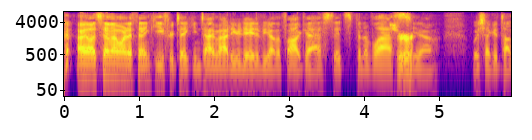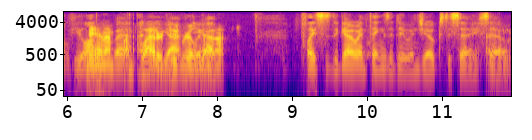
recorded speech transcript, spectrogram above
All right, well, Tim, I want to thank you for taking time out of your day to be on the podcast. It's been a blast. Sure. You know, wish I could talk with you longer. Man, I'm, but I'm flattered, got, dude. Really, I'm not. Places to go and things to do and jokes to say. So,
